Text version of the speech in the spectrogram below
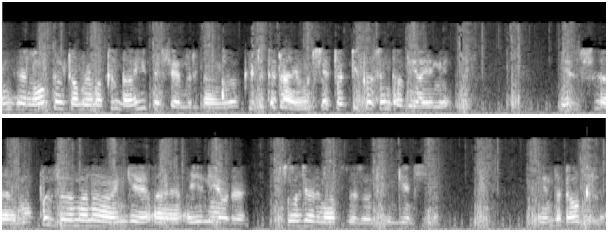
அங்க லோக்கல் தமிழ் மக்கள் நிறைய பேர் சேர்ந்திருக்காங்க. கிட்டத்தட்ட I would say thirty percent of the INA is uh, முப்பது சதமானம் இங்கே ஐஎன்ஏயோட சோல்ஜர் ஆஃபீஸர்ஸ் வந்து இந்தியன்ஸ் தான். எந்த டவுட் இல்லை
